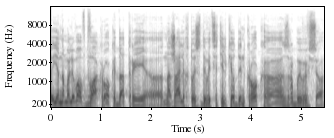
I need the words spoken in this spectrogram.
е, я намалював два кроки, да, три. Е, На жаль, хтось дивиться тільки один крок, е, зробив і все.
